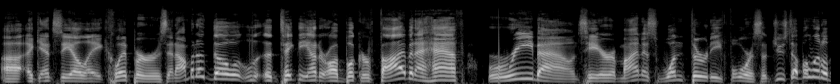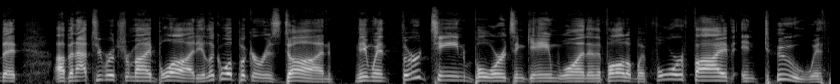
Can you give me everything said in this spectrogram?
uh, against the LA Clippers. And I'm going to go uh, take the under on Booker five and a half rebounds here, minus 134. So juiced up a little bit, uh, but not too rich for my blood. You look at what Booker has done. He went 13 boards in game one and then followed up with four, five, and two with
